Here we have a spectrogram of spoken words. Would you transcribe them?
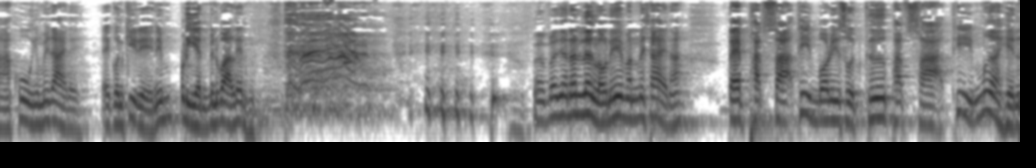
หาคู่ยังไม่ได้เลย ไอ้คนขี้เรนี่เปลี่ยนเป็นว่าเล่น เพราะฉะนั้นเรื่องเหล่านี้มันไม่ใช่นะ แต่ผัสสะที่บริสุทธิ์คือผัสสะที่เมื่อเห็น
